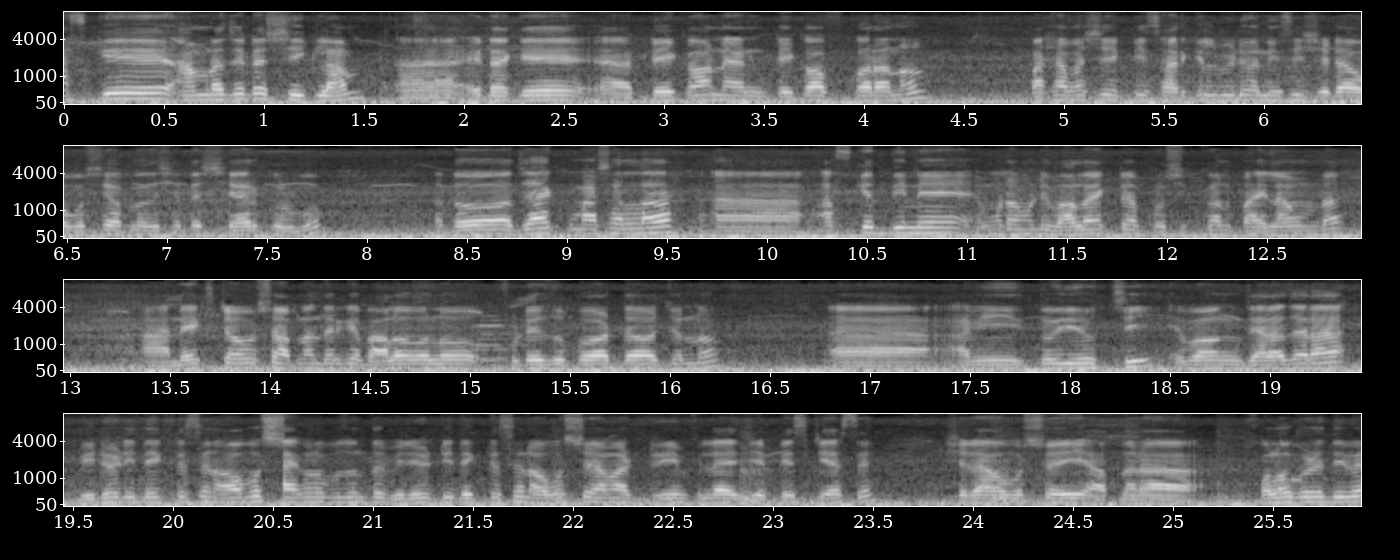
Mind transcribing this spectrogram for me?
আজকে আমরা যেটা শিখলাম এটাকে take on and take off করানো। পাশাপাশি একটি সার্কেল ভিডিও নিয়েছি, সেটা অবশ্যই আপনাদের সাথে শেয়ার করব। তো যাক মাসাল্লাহ আজকের দিনে মোটামুটি ভালো একটা প্রশিক্ষণ পাইলাম আমরা। নেক্সট অবশ্যই আপনাদেরকে ভালো ভালো ফুটেজ উপহার দেওয়ার জন্য আমি তৈরি হচ্ছি। এবং যারা যারা ভিডিওটি দেখতেছেন, অবশ্যই এখনও পর্যন্ত ভিডিওটি দেখতেছেন, অবশ্যই আমার ড্রিম ফ্লাই যে পেজটি আছে, সেটা অবশ্যই আপনারা ফলো করে দিবেন।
